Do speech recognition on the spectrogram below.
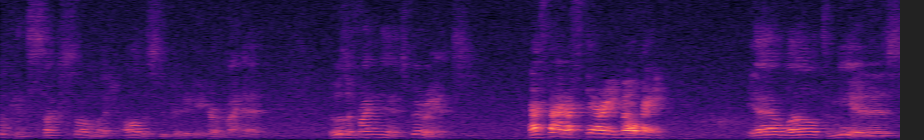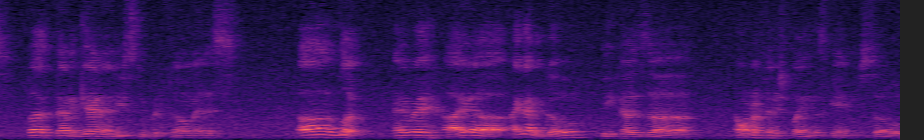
Fucking sucks so much. All the stupidity hurt my head. It was a frightening experience. That's not a scary movie. Yeah, well, to me it is. But then again, any stupid film is. Uh, look. Anyway, I uh, I gotta go because uh, I want to finish playing this game. So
